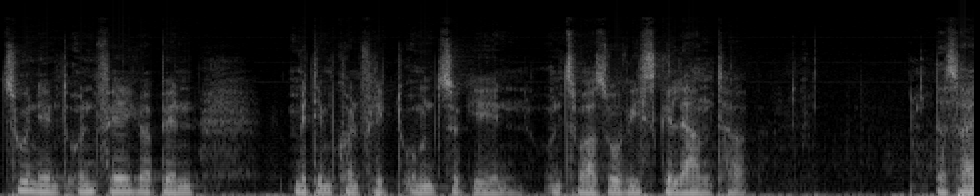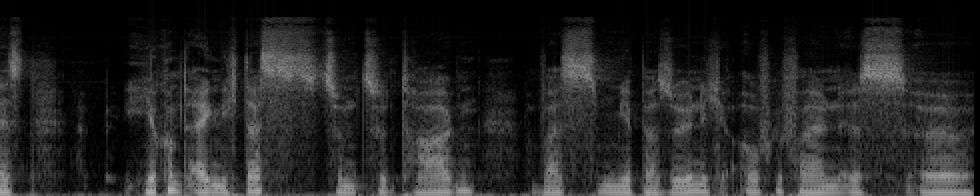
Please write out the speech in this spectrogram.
zunehmend unfähiger bin, mit dem Konflikt umzugehen. Und zwar so, wie ich es gelernt habe. Das heißt, hier kommt eigentlich das zum, zu tragen, was mir persönlich aufgefallen ist äh,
